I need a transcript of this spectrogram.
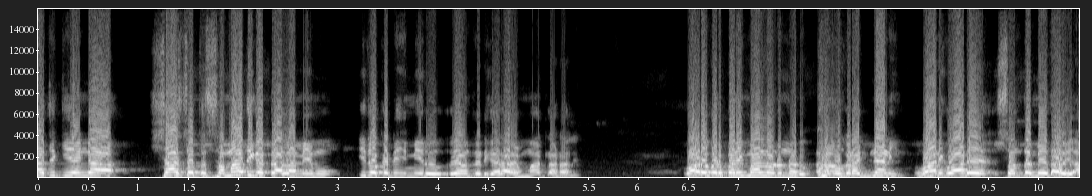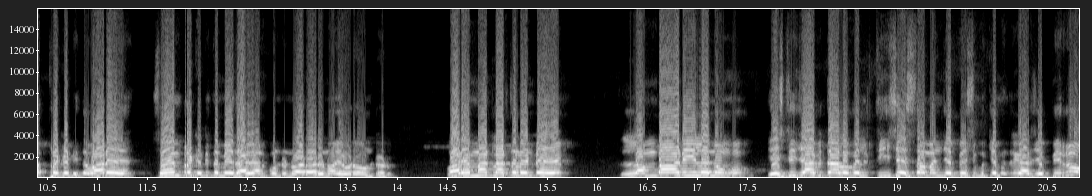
రాజకీయంగా శాశ్వత సమాధి కట్టాలా మేము? ఇదొకటి మీరు రేవంత్ రెడ్డి గారు మాట్లాడాలి. వాడు ఒకడు పరిమాణంలో ఉన్నాడు ఒకడు అజ్ఞాని. వానికి వాడే సొంత మేధావి అప్రకటిత వాడే స్వయం ప్రకటిత మేధావి అనుకుంటున్నాడు అరుణో ఎవడో ఉంటాడు. వాడేం మాట్లాడతాడంటే లంబాడీలను ఎస్టీ జాబితాలో వెళ్ళి తీసేస్తామని చెప్పేసి ముఖ్యమంత్రి గారు చెప్పిర్రు.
